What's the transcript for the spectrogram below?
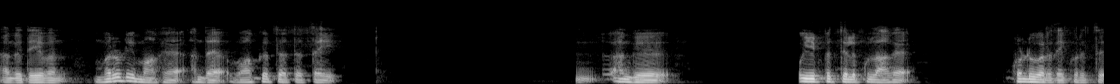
அங்கு தேவன் மறுபடியுமாக அந்த வாக்கு தத்துவத்தை அங்கு உயிர்ப்பத்திலுக்குள்ளாக கொண்டு வருவதை குறித்து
